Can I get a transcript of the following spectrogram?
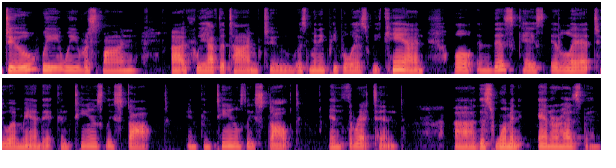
do, we we respond uh, if we have the time to as many people as we can. Well, in this case, it led to a man that continuously stalked and continuously stalked and threatened uh, this woman and her husband.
